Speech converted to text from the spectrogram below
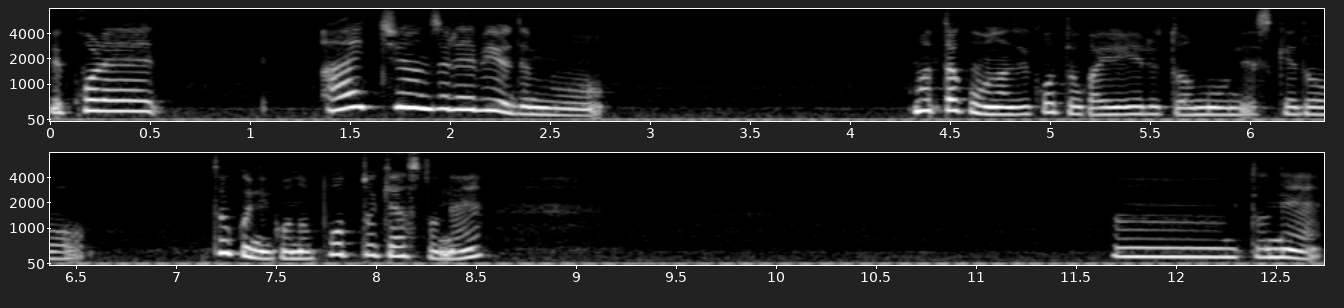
でこれ iTunes レビューでも全く同じことが言えると思うんですけど特にこのポッドキャストね。うーんとね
